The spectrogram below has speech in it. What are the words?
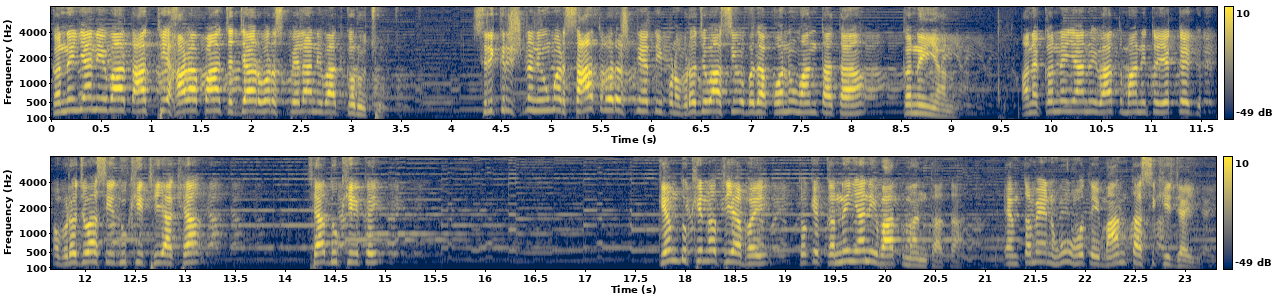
કનૈયાની વાત આજથી સાડા પાંચ હજાર વર્ષ પહેલાની વાત કરું છું. શ્રી કૃષ્ણની ઉંમર સાત વર્ષની હતી, પણ વ્રજવાસીઓ બધા કોનું માનતા હતા? કનૈયાનું. અને કનૈયાની વાત માની તો એક એક વ્રજવાસી દુખી થયા ખ્યા થયા દુખી કઈ? કેમ દુખી ન થયા ભાઈ? તો કે કનૈયાની વાત માનતા હતા. એમ તમે હું હોતે માનતા શીખી જાય.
